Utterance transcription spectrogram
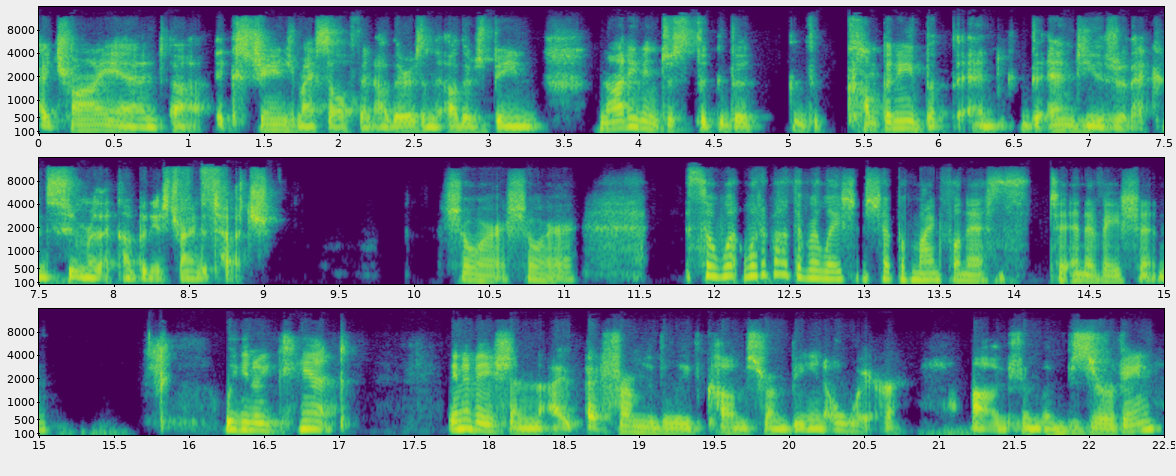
I try and uh, exchange myself and others, and the others being not even just the, the, the company, but the end, the end user, that consumer that company is trying to touch. Sure, sure. So what what about the relationship of mindfulness to innovation? Well, you know, you can't innovation, I, I firmly believe, comes from being aware, um, from observing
